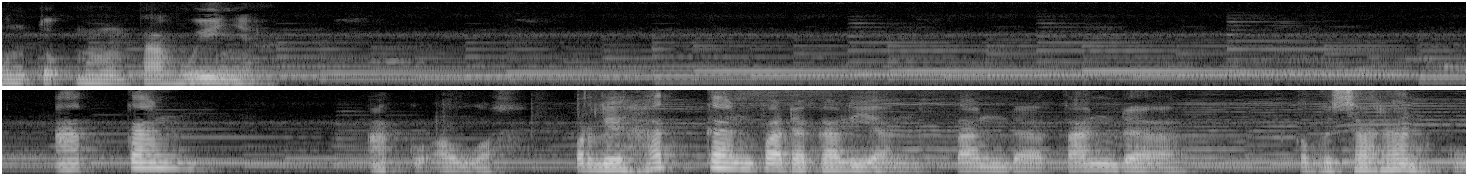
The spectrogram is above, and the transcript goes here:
untuk mengetahuinya. Akan aku Allah perlihatkan pada kalian tanda-tanda kebesaranku.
